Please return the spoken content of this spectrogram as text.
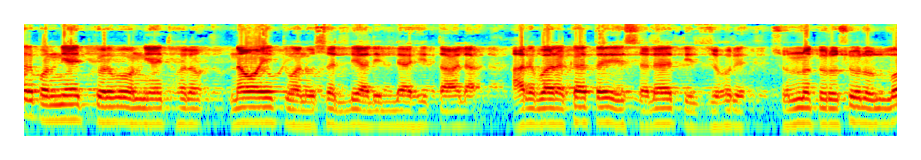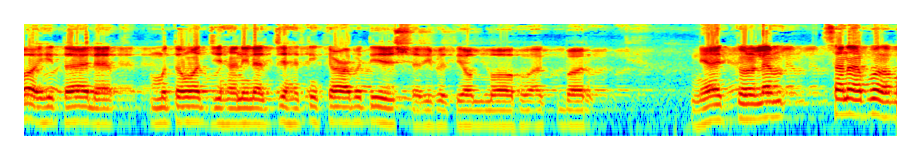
এরপর নিয়ায়ত করব। নিয়ায়ত হলো আলিল্লাহি তাআলা আরবা রাকাতাই সালাতি যুহর সুন্নাত রাসূলুল্লাহি তাআলা মুতাওয়াজ্জিহান ইলা জিহাতি কাবাতি শরীফতি। আল্লাহু আকবার। নিয়ায়ত করলাম, সানা পড়ব।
